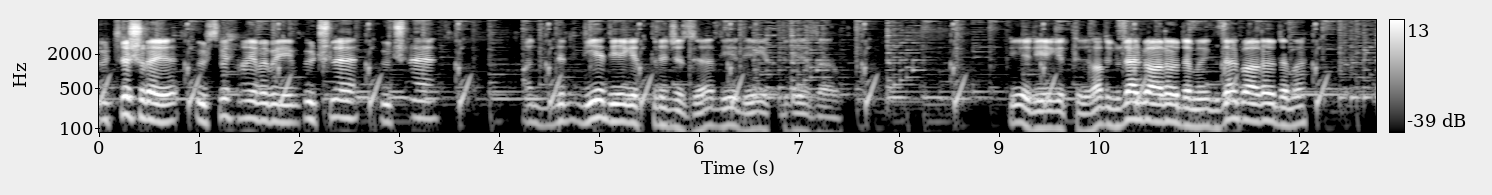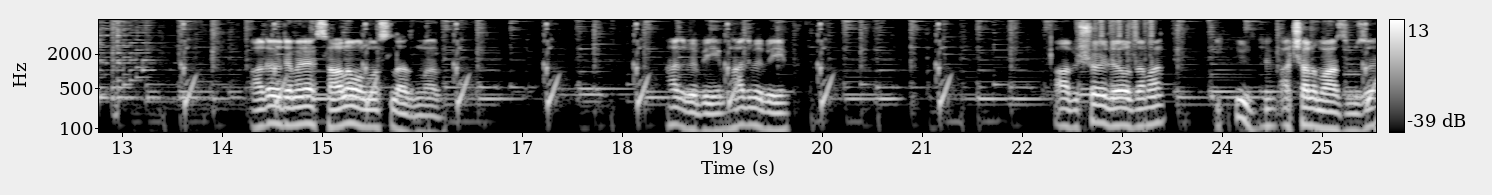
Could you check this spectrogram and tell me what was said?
Üçle şurayı. Üçle şurayı bebeğim. Üçle. Üçle. Hadi di- diye diye getireceğiz ya. Diye diye getireceğiz abi. Diye diye getireceğiz. Hadi güzel bir ara ödeme. Güzel bir ara ödeme. Ara ödemeler sağlam olması lazım abi. Hadi bebeğim. Hadi bebeğim. Abi şöyle o zaman 200'den açalım ağzımızı.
